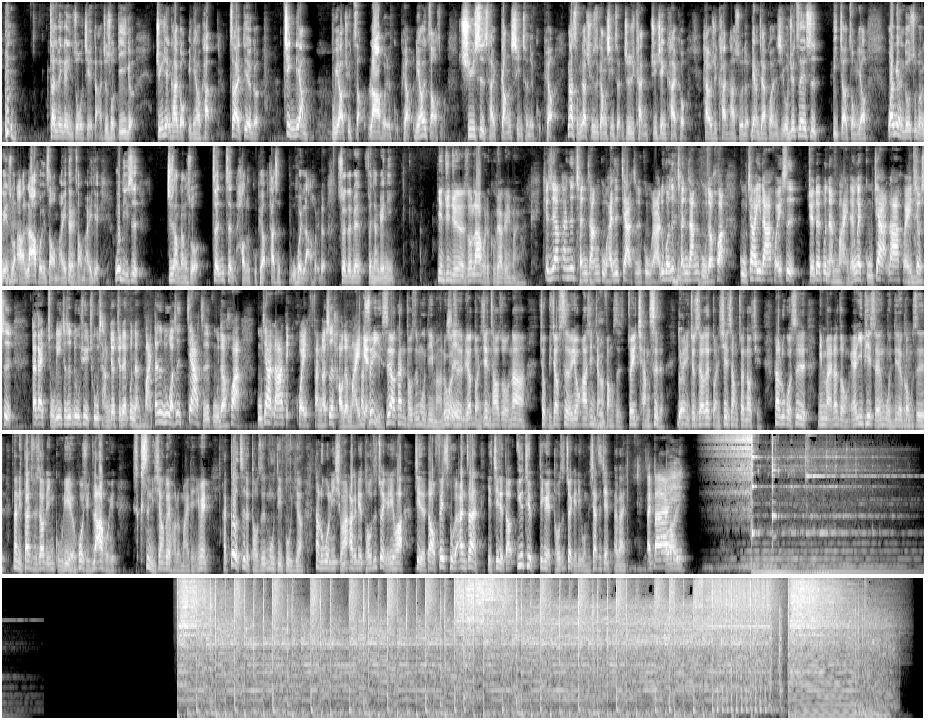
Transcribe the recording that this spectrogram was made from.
在这边跟你做解答，就是说，第一个均线开口一定要看，再第二个尽量不要去找拉回的股票，你要去找什么？趋势才刚形成的股票，那什么叫趋势刚形成？就是去看均线开口，还有去看它所谓的量价关系。我觉得这些是比较重要。外面很多书本跟你说、嗯、啊，拉回早买一点，早买一点。问题是，就像我刚刚说，真正好的股票它是不会拉回的。所以这边分享给你。燕君觉得说拉回的股票可以买吗？其实要看是成长股还是价值股啦。如果是成长股的话，股价一拉回是绝对不能买的，因为股价拉回就是大概主力就是陆续出场，就绝对不能买。但是如果是价值股的话，股价拉点回反而是好的买点。啊，所以也是要看投资目的嘛。如果是比较短线操作，那就比较适合用阿信讲的方式，嗯、追强势的，因为你就是要在短线上赚到钱。那如果是你买那种 EPS 很稳定的公司，嗯、那你单纯是要领股利的，或许拉回。是你相对好的买点，因为啊各自的投资目的不一样。那如果你喜欢阿格丽的投资最给力的话，记得到 Facebook 按赞，也记得到 YouTube 订阅投资最给力。我们下次见，拜拜，拜拜。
